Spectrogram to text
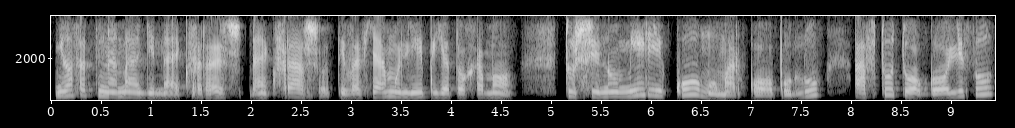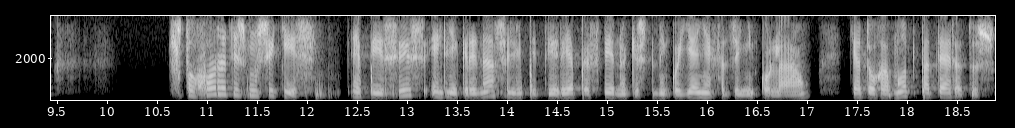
νιώθω την ανάγκη να εκφράσω, να εκφράσω τη βαθιά μου λύπη για το χαμό του συνομιλικού μου Μαρκόπουλου, αυτού του ογκόληθου, στο χώρο της μουσικής. Επίσης, ειλικρινά συλληπιτήρια απευθύνω και στην οικογένεια Χατζηνικολάου για το γαμό του πατέρα τους.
